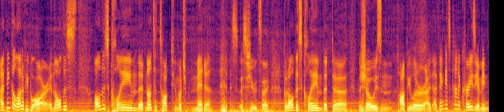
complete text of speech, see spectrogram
I think a lot of people are, and all this, all this claim that not to talk too much meta, as, she would say, but all this claim that uh, the show isn't popular. I, I think it's kind of crazy. I mean,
